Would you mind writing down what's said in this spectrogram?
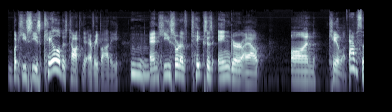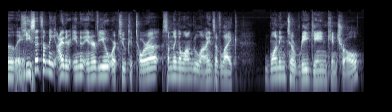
but he sees Kaleb is talking to everybody, and he sort of takes his anger out on Kaleb Absolutely. he said something either in an interview or to Katurah, something along the lines of like wanting to regain control,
